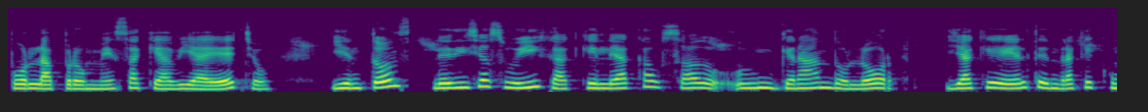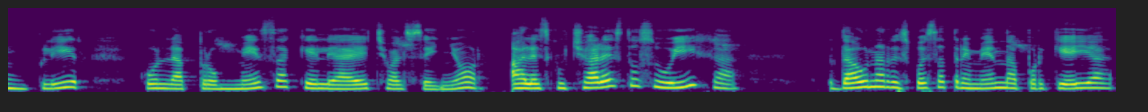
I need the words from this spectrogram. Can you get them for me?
por la promesa que había hecho. Y entonces le dice a su hija que le ha causado un gran dolor, ya que él tendrá que cumplir con la promesa que le ha hecho al Señor. Al escuchar esto, su hija da una respuesta tremenda porque ella,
